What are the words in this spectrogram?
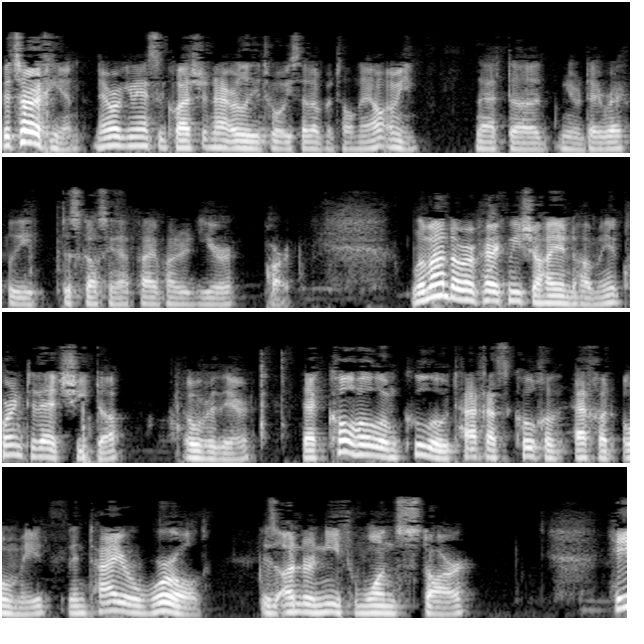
Vitzarchian. Now we're going to ask a question not related to what we said up until now. I mean, not uh, you know directly discussing that 500 year part. According to that shita over there, that Kol Holam Kulo Tachas Kochav Echad Omed, the entire world is underneath one star. How do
